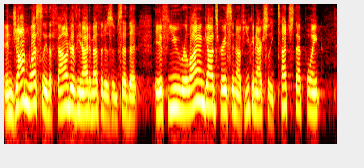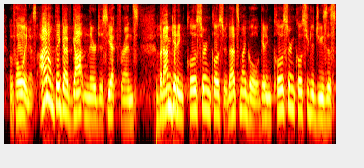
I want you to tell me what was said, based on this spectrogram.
and John Wesley, the founder of United Methodism, said that if you rely on God's grace enough, you can actually touch that point of holiness. I don't think I've gotten there just yet, friends, but I'm getting closer and closer. That's my goal, getting closer and closer to Jesus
